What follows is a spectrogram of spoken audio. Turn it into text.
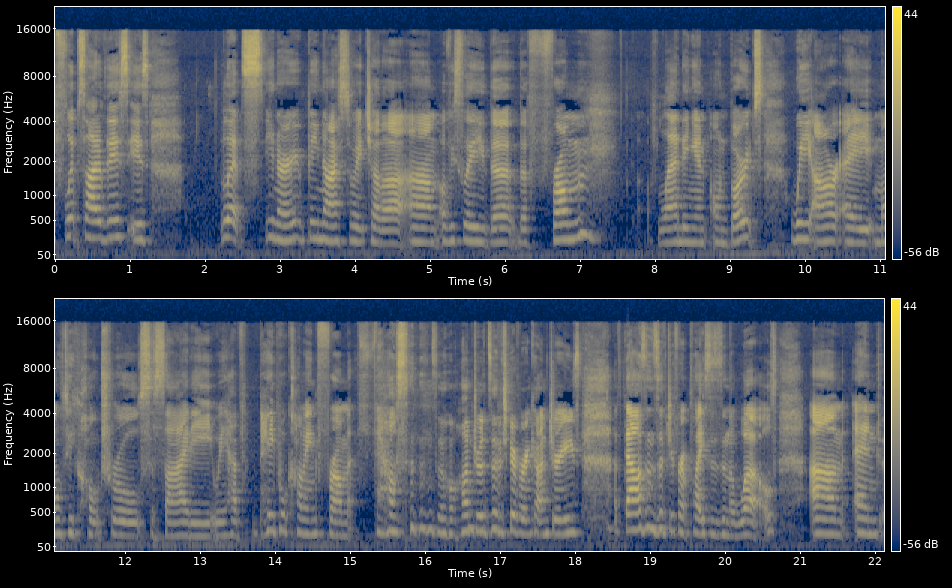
flip side of this is let's you know be nice to each other um, obviously the the from landing in on boats. We are a multicultural society. We have people coming from thousands or hundreds of different countries, thousands of different places in the world. Um, and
